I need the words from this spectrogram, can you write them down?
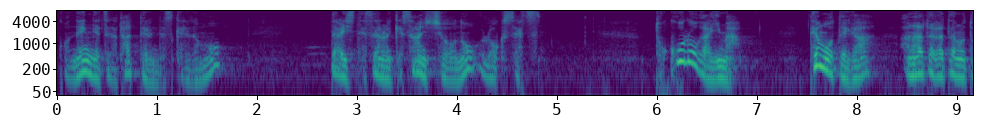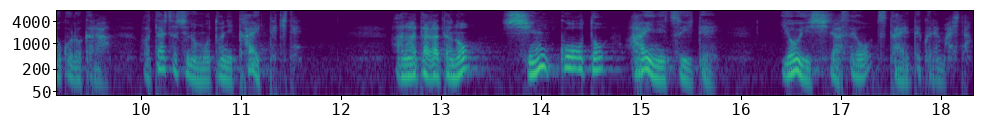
こう年月が経ってるんですけれども第一テサロニケ3章の6節。ところが今テモテがあなた方のところから私たちのもとに帰ってきてあなた方の信仰と愛について良い知らせを伝えてくれました。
